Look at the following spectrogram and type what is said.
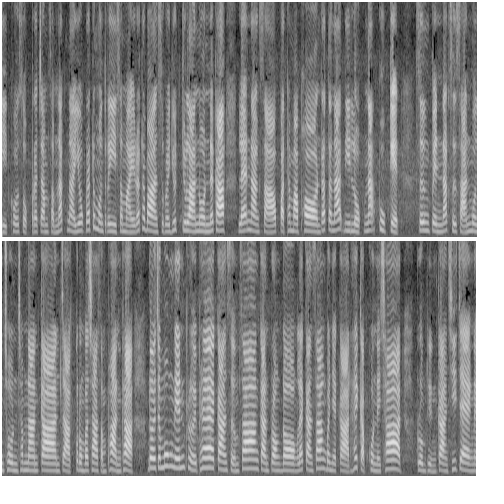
ดีตโฆษกประจำสำนักนายกรัฐมนตรีสมัยรัฐบาลสุรยุทธ์จุลานนท์นะคะ และนางสาวปัทมาพร รัตนดีหลกณภูเก็ตซึ่งเป็นนักสื่อสารมวลชนชำนาญการจากกรมประชาสัมพันธ์ค่ะ โดยจะมุ่งเน้นเผยแพร่การเสริมสร้างการปรองดอง และการสร้างบรรยากาศให้กับคนในชาติ รวมถึงการชี้แจงใน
